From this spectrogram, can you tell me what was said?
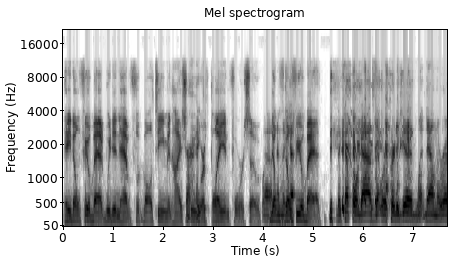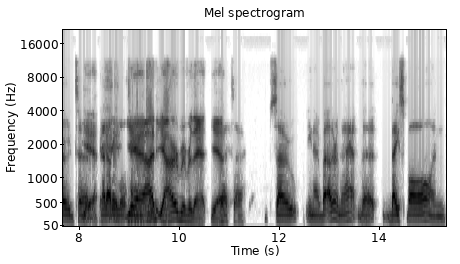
Hey, don't feel bad. We didn't have a football team in high school right. worth playing for, so well, don't don't cu- feel bad. the couple of guys that were pretty good went down the road to yeah. that other little yeah, I, yeah, I remember that. Yeah. But, uh, so you know, but other than that, the baseball and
